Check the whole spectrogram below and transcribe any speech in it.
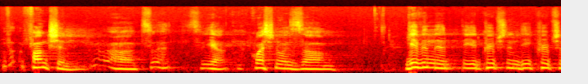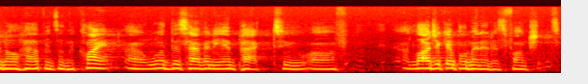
stuff like that? function. Uh, so, so yeah, the question was, um, given that the encryption and decryption all happens on the client, uh, would this have any impact to uh, logic implemented as functions?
